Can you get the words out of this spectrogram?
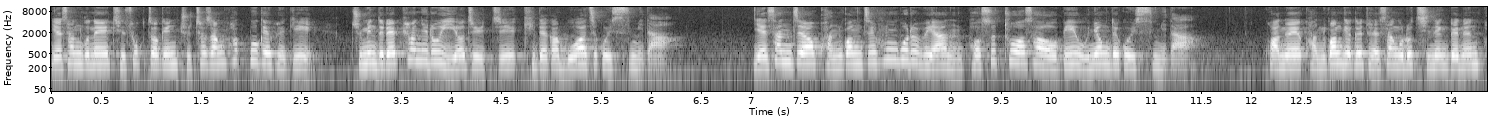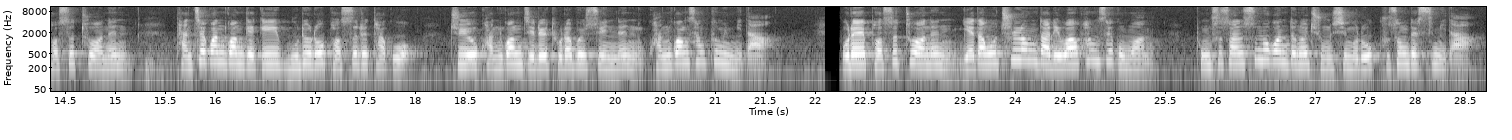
예산군의 지속적인 주차장 확보 계획이 주민들의 편의로 이어질지 기대가 모아지고 있습니다. 예산 지역 관광지 홍보를 위한 버스 투어 사업이 운영되고 있습니다. 관외 관광객을 대상으로 진행되는 버스 투어는 단체 관광객이 무료로 버스를 타고 주요 관광지를 돌아볼 수 있는 관광 상품입니다. 올해 버스 투어는 예당호 출렁다리와 황새공원, 봉수산 수목원 등을 중심으로 구성됐습니다.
